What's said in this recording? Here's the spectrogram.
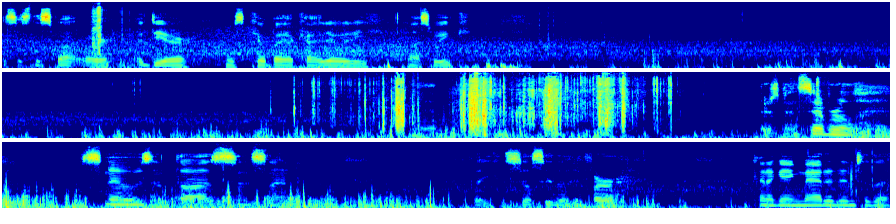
This is the spot where a deer was killed by a coyote last week. There's been several snows and thaws since then, but you can still see the fur kind of getting matted into the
